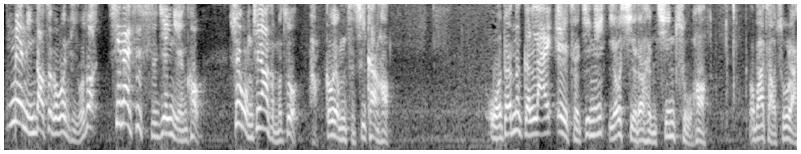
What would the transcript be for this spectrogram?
面临到这个问题，我说现在是时间延后，所以我们现在要怎么做？好，各位我们仔细看哈，我的那个 line eight 今天有写的很清楚哈，我把它找出来，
